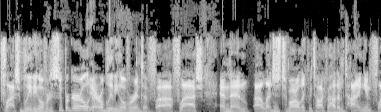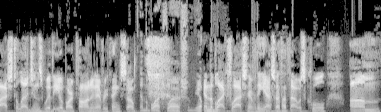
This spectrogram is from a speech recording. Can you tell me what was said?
Flash bleeding over to Supergirl, Yep. Arrow bleeding over into uh, Flash, and then uh, Legends of Tomorrow. Like we talked about, how them tying in Flash to Legends with Eobard Thawne and everything. So And the Black Flash, and yep. and the Black Flash and everything. Yeah, so I thought that was cool. Um,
